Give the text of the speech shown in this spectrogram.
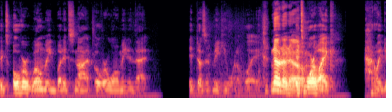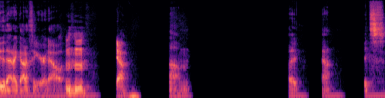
it's overwhelming, but it's not overwhelming in that it doesn't make you want to play. No, no, no. It's more like, how do I do that? I gotta figure it out. Mm-hmm. Yeah. Um, but yeah, it's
